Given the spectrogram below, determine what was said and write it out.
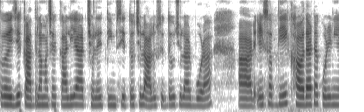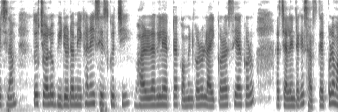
তো এই যে কাতলা মাছের কালিয়া আর ছোলের ডিম সেদ্ধ ছিল, আলু সেদ্ধও ছিল আর বোড়া, আর এইসব দিয়ে খাওয়া দাওয়াটা করে নিয়েছিলাম। তো চলো ভিডিওটা আমি এখানেই শেষ করছি। ভালো লাগলে একটা কমেন্ট করো লাইক করো শেয়ার করো, আর চ্যানেলটাকে সাবস্ক্রাইব করে আমার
